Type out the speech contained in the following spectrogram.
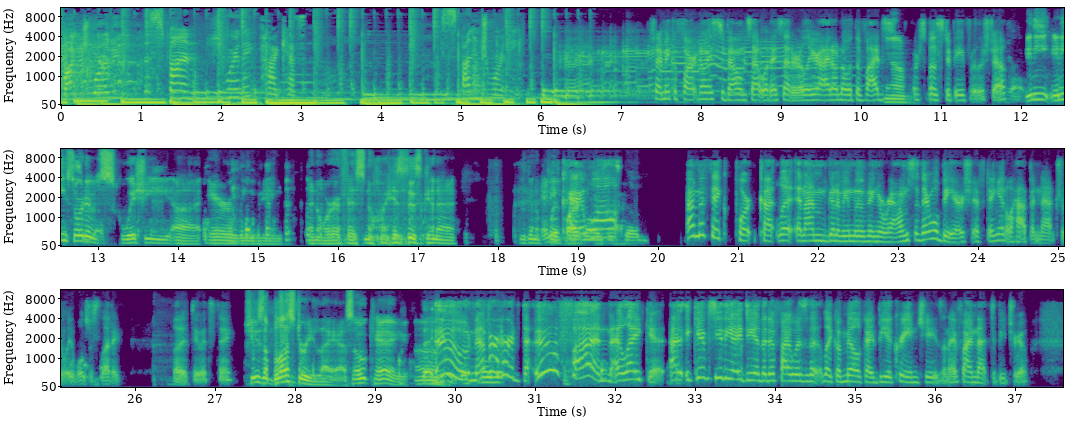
worthy. Sponge worthy? The sponge worthy podcast. Sponge worthy. Should I make a fart noise to balance out what I said earlier? I don't know what the vibes Yeah. are supposed to be for the show. Any any sort of squishy uh, air leaving an orifice noise is gonna is gonna Any play part Okay, noise well- is good. I'm a thick pork cutlet and I'm going to be moving around, so there will be air shifting. It'll happen naturally. We'll just let it let it do its thing. She's a blustery lass. Okay. Um, Ooh, never heard that. Ooh, fun. I like it. I, it gives you the idea that if I was the, like a milk, I'd be a cream cheese, and I find that to be true.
